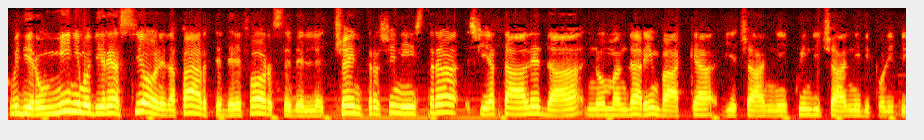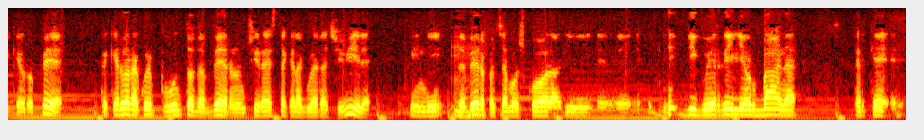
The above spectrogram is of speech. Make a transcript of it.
come dire, un minimo di reazione da parte delle forze del centro-sinistra sia tale da non mandare in vacca 10 anni, 15 anni di politiche europee, perché allora a quel punto davvero non ci resta che la guerra civile, quindi mm. davvero facciamo scuola di, eh, di, di guerriglia urbana perché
